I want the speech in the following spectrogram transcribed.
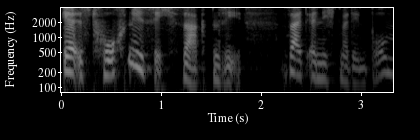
Er ist hochnäsig, sagten sie, seit er nicht mehr den Brumm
